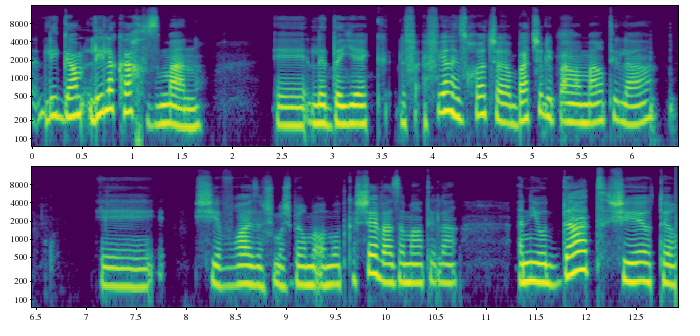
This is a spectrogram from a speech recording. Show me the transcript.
לי גם, לי לקח זמן אה, לדייק. לפי אני זוכרת שהבת שלי פעם אמרתי לה, אה, שהיא עברה איזשהו משבר מאוד מאוד קשה, ואז אמרתי לה, אני יודעת שיהיה יותר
